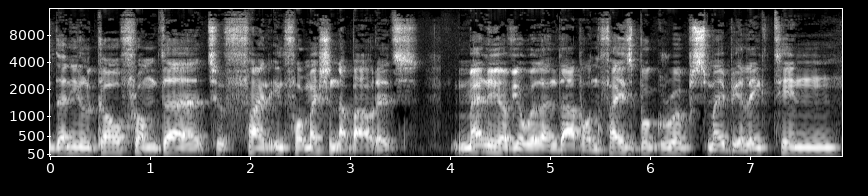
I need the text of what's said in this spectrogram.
Then you'll go from there to find information about it. Many of you will end up on Facebook groups, maybe LinkedIn.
